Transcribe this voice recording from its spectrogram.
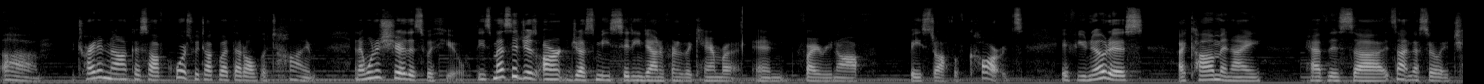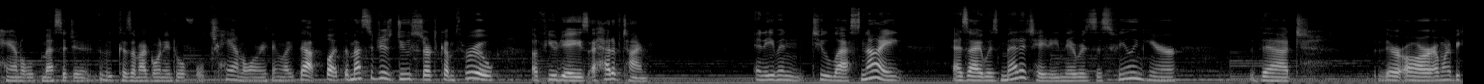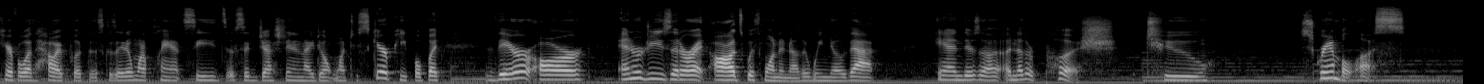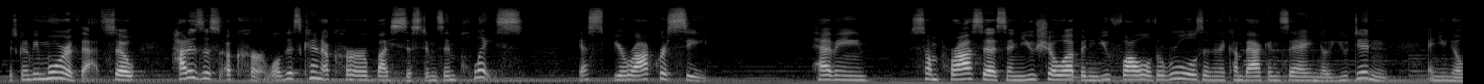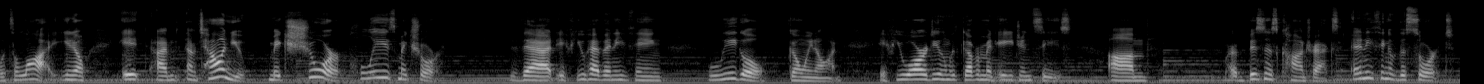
uh, try to knock us off course. We talk about that all the time. And I want to share this with you. These messages aren't just me sitting down in front of the camera and firing off based off of cards. If you notice, I come and I have this uh, it's not necessarily a channeled message because i'm not going into a full channel or anything like that but the messages do start to come through a few days ahead of time. And even to last night as i was meditating there was this feeling here that there are i want to be careful with how i put this because i don't want to plant seeds of suggestion and i don't want to scare people but there are energies that are at odds with one another we know that. And there's a, another push to scramble us. There's going to be more of that. So, how does this occur? Well, this can occur by systems in place. Yes, bureaucracy, having some process, and you show up and you follow the rules, and then they come back and say, No, you didn't, and you know it's a lie. You know, it, I'm, I'm telling you, make sure, please make sure that if you have anything legal going on, if you are dealing with government agencies, um, or business contracts, anything of the sort,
